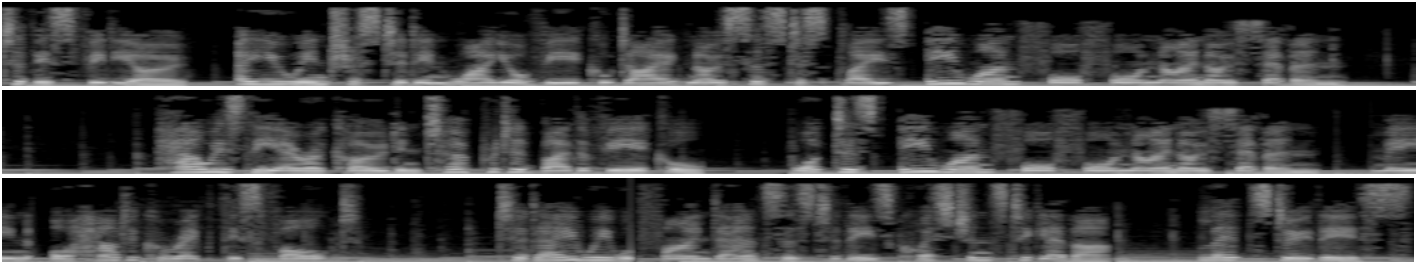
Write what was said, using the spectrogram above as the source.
to this video. Are you interested in why your vehicle diagnosis displays B144907? How is the error code interpreted by the vehicle? What does B144907 mean, or how to correct this fault? Today we will find answers to these questions together. Let's do this.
